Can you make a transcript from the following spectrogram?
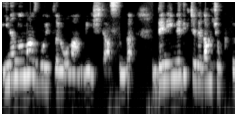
inanılmaz boyutları olan bir işti aslında. Deneyimledikçe de daha çok e,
